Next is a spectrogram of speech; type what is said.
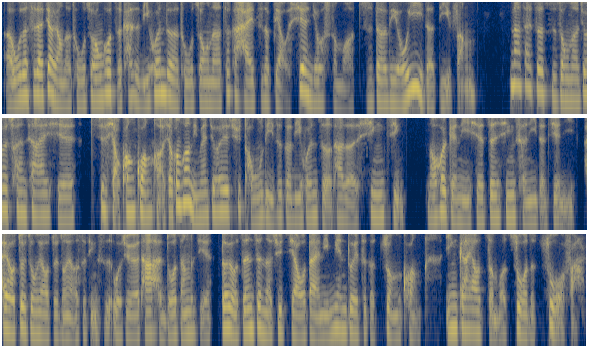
呃，无论是在教养的途中，或者开始离婚的途中呢，这个孩子的表现有什么值得留意的地方？那在这之中呢，就会穿插一些就小框框哈，小框框里面就会去同理这个离婚者他的心境，然后会给你一些真心诚意的建议。还有最重要最重要的事情是，我觉得他很多章节都有真正的去交代你面对这个状况应该要怎么做的做法。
